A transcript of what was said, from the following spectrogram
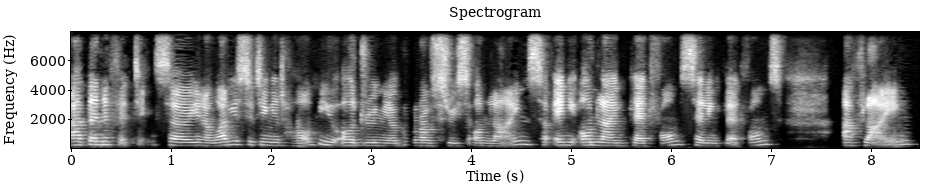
are benefiting. So, you know, while you're sitting at home, you're ordering your groceries online. So, any online platforms, selling platforms, are flying,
